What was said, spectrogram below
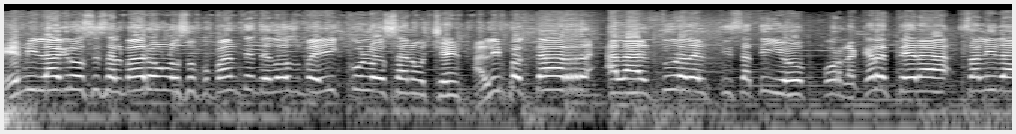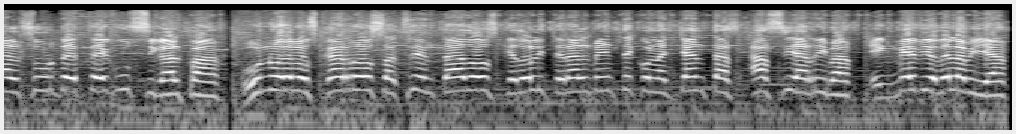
De milagro se salvaron los ocupantes de dos vehículos anoche al impactar a la altura del Tizatillo por la carretera salida al sur de Tegucigalpa. Uno de los carros accidentados quedó literalmente con las llantas hacia arriba en medio de la vía,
